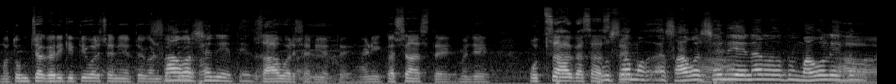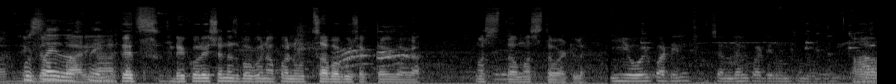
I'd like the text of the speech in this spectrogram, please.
मग तुमच्या घरी किती वर्षांनी येतोय गणपती सहा बाप्पा? वर्षांनी येते सहा वर्षांनी येते आणि कसं असतंय? म्हणजे उत्साह कसा असतो उत्साह सहा वर्षांनी येणार माहोल एकदम उत्साहित असते तेच डेकोरेशनच बघून आपण उत्साह बघू शकतो बघा. मस्त मस्त वाटलं. ही ओळी पाटील चंदन पाटील यांची मुलगी. हा,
